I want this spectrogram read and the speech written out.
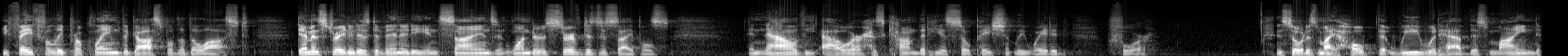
He faithfully proclaimed the gospel to the lost, demonstrated his divinity in signs and wonders, served his disciples, and now the hour has come that he has so patiently waited for. And so it is my hope that we would have this mind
